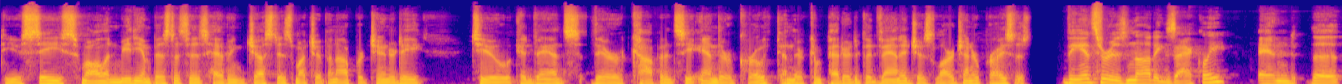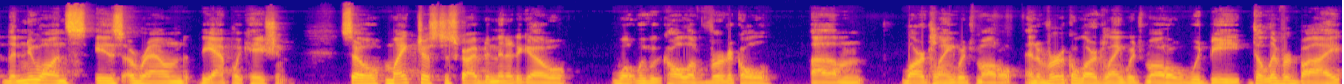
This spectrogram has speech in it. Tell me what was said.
Do you see small and medium businesses having just as much of an opportunity to advance their competency and their growth and their competitive advantage as large enterprises? The answer is not exactly. And the, the nuance is around the application. So, Mike just described a minute ago what we would call a vertical um, large language model. And a vertical large language model would be delivered by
